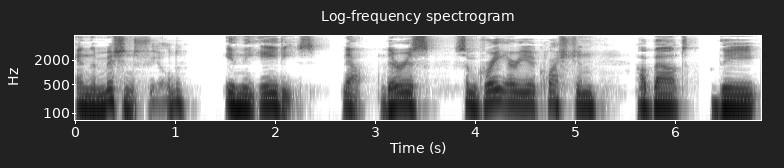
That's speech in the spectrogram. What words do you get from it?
and the mission field in the 80s. Now, there is some gray area question about the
